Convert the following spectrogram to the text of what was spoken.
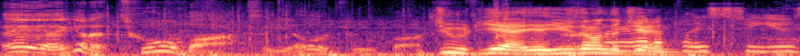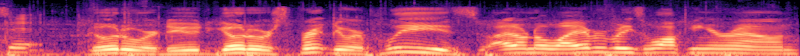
Hey, I got a toolbox, a yellow toolbox. Dude, yeah, yeah, use it on the I got a place to use it. Go to her, dude. Go to her. Sprint to her, please. I don't know why everybody's walking around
